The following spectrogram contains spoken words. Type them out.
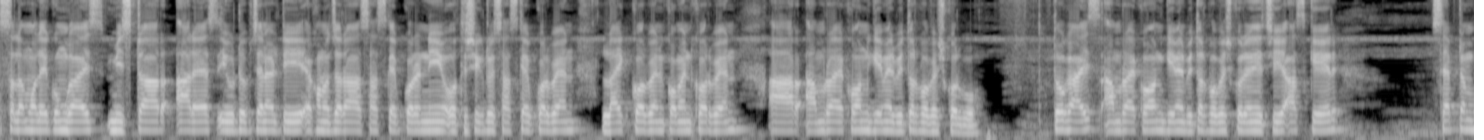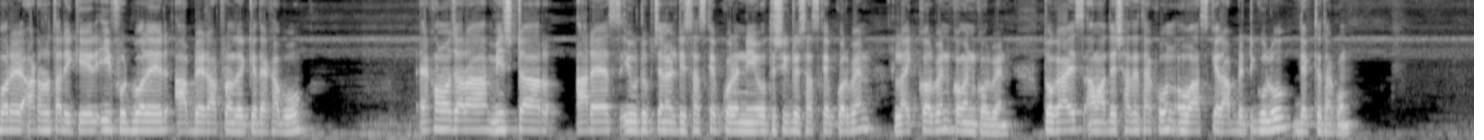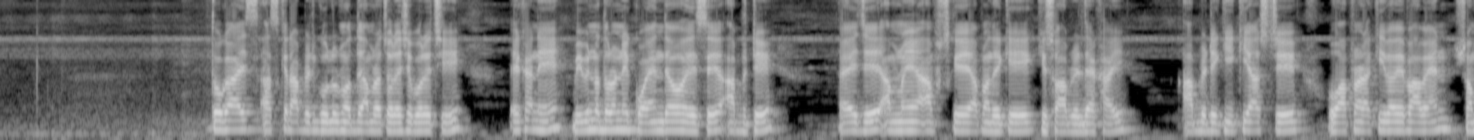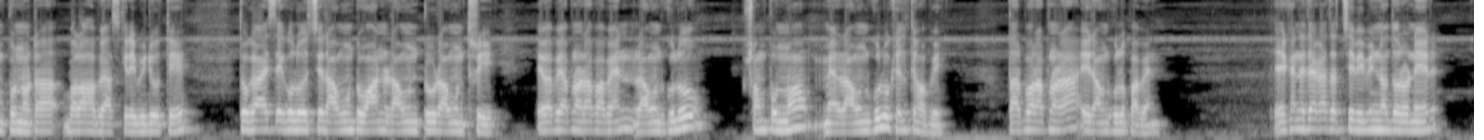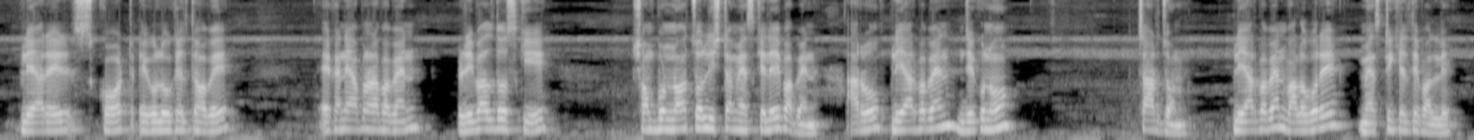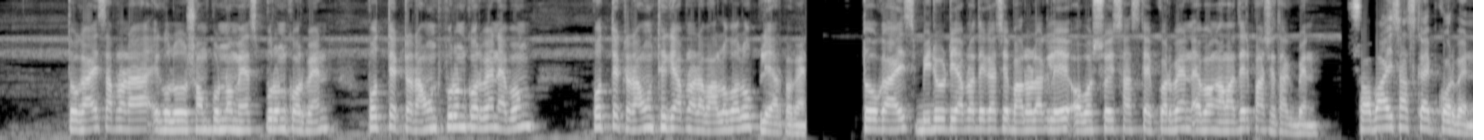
আসসালামু আলাইকুম guys mister R S YouTube চ্যানেলটি এখনও যারা সাবস্ক্রাইব করেননি, অতি শীঘ্রই সাবস্ক্রাইব করবেন লাইক করবেন কমেন্ট করবেন, আর আমরা এখন গেমের ভিতর প্রবেশ করব। তো গাইস আমরা এখন গেমের ভিতর প্রবেশ করে নিয়েছি। আজকের সেপ্টেম্বরের আঠারো তারিখের ই ফুটবলের আপডেট আপনাদেরকে দেখাবো। এখনও যারা মিস্টার আর এস ইউটিউব চ্যানেলটি সাবস্ক্রাইব করেননি, অতি শীঘ্রই সাবস্ক্রাইব করবেন লাইক করবেন কমেন্ট করবেন। তো গাইস আমাদের সাথে থাকুন ও আজকের আপডেটগুলো দেখতে থাকুন। তো গাইস আজকের আপডেটগুলোর মধ্যে আমরা চলে এসে পড়েছি। এখানে বিভিন্ন ধরনের কয়েন দেওয়া হয়েছে আপডেটে এই যে আমি আজকে আপনাদেরকে কিছু আপডেট দেখাই। আপডেটে কি কি আসছে ও আপনারা কীভাবে পাবেন সম্পূর্ণটা বলা হবে আজকের এই ভিডিওতে। তো গাইস এগুলো হচ্ছে round one round two round three এভাবে আপনারা পাবেন রাউন্ডগুলো সম্পূর্ণ রাউন্ডগুলো খেলতে হবে। তারপর আপনারা এই রাউন্ডগুলো পাবেন। এখানে দেখা যাচ্ছে বিভিন্ন ধরনের প্লেয়ারের স্কট এগুলো খেলতে হবে। এখানে আপনারা পাবেন রিভালদোসকি সম্পূর্ণ চল্লিশটা ম্যাচ খেলেই পাবেন। আরও প্লেয়ার পাবেন যে কোনো চারজন। প্লেয়ার পাবেন ভালো করে ম্যাচটি খেলতে পারলে। তো গাইস আপনারা এগুলো সম্পূর্ণ ম্যাচ পূরণ করবেন। প্রত্যেকটা রাউন্ড পূরণ করবেন এবং প্রত্যেকটা রাউন্ড থেকে আপনারা ভালো ভালো প্লেয়ার পাবেন। তো গাইস ভিডিওটি আপনাদের কাছে ভালো লাগলে অবশ্যই সাবস্ক্রাইব করবেন এবং আমাদের পাশে থাকবেন। সবাই সাবস্ক্রাইব করবেন।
